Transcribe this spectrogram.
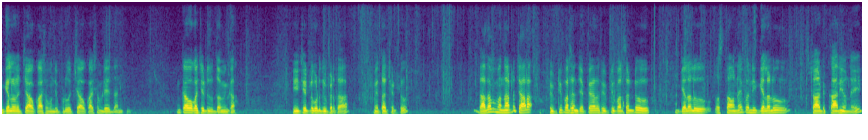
గెలలు వచ్చే అవకాశం ఉంది. ఇప్పుడు వచ్చే అవకాశం లేదు దానికి. ఇంకా ఒక చెట్టు చూద్దాం ఇంకా. ఈ చెట్లు కూడా చూపెడతా. మిగతా చెట్లు. దాదాపు మన దాంట్లో చాలా ఫిఫ్టీ పర్సెంట్ చెప్పే కదా ఫిఫ్టీ పర్సెంట్ గెలలు వస్తూ ఉన్నాయి. కొన్ని గెలలు స్టార్ట్ కాని ఉన్నాయి.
